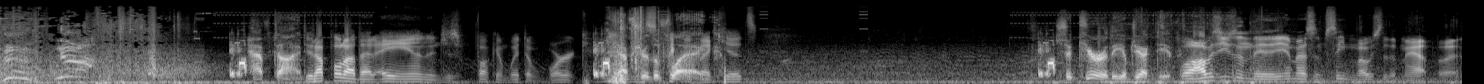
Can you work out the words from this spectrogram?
Hmm. Halftime. Dude, I pulled out that AN and just fucking went to work. Capture the Just up flag. That kids. Secure the objective. Well, I was using the MSMC most of the map, but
